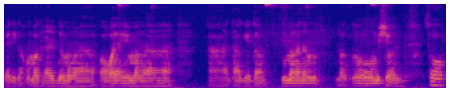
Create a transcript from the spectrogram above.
pwede ka mag-hire ng mga o kaya yung mga ah tawag ito yung mga nang nag-commission so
